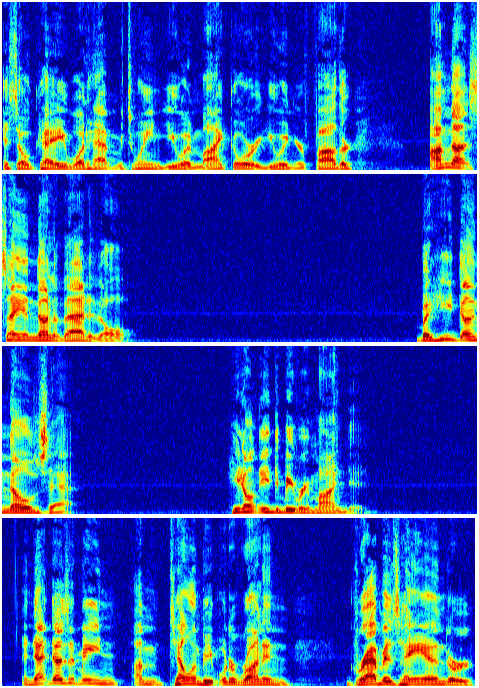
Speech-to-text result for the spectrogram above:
it's okay what happened between you and Michael or you and your father. I'm not saying none of that at all. But he done knows that. He don't need to be reminded. And that doesn't mean I'm telling people to run and grab his hand or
